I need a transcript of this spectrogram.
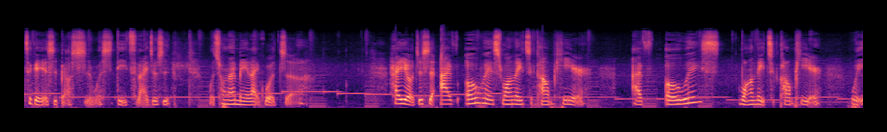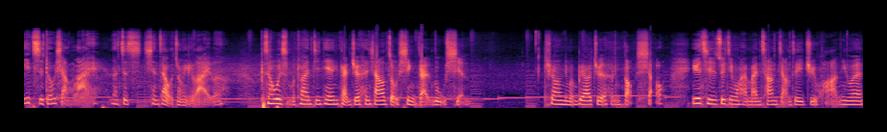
这个也是表示我是第一次来，就是我从来没来过这。还有就是 I've always wanted to come here. I've always wanted to come here. 我一直都想来，那这次现在我终于来了。不知道为什么突然今天感觉很想要走性感路线，希望你们不要觉得很搞笑，因为其实最近我还蛮常讲这一句话，因为。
